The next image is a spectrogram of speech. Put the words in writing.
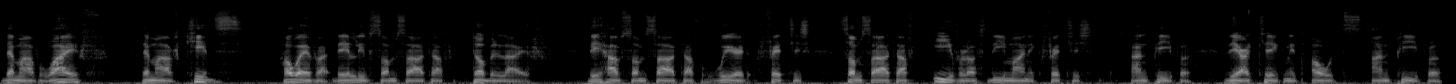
them have wife, them have kids. However, they live some sort of double life. They have some sort of weird fetish, some sort of evilous demonic fetish, and people they are taking it out on people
